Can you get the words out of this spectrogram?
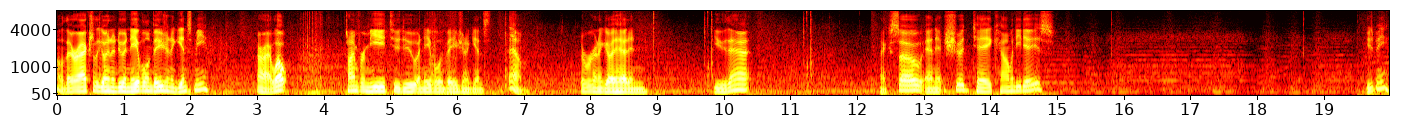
Oh, they're actually going to do a naval invasion against me? Alright, well, time for me to do a naval invasion against them. So we're going to go ahead and do that. Like so, and it should take how many days? Excuse me?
